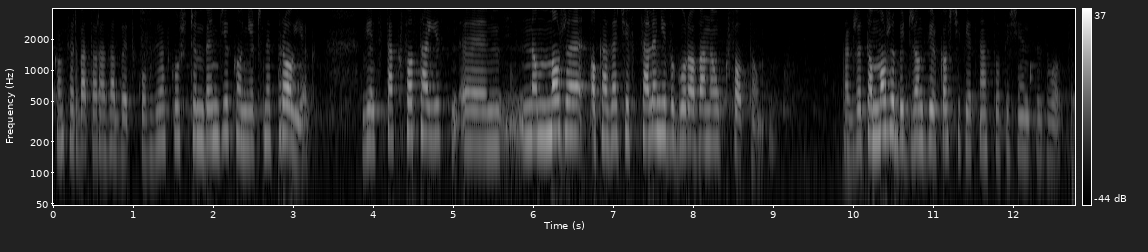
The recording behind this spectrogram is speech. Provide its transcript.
konserwatora zabytków, w związku z czym będzie konieczny projekt. Więc ta kwota jest, no, może okazać się wcale niewygórowaną kwotą. Także to może być rząd wielkości 15 tysięcy złotych.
